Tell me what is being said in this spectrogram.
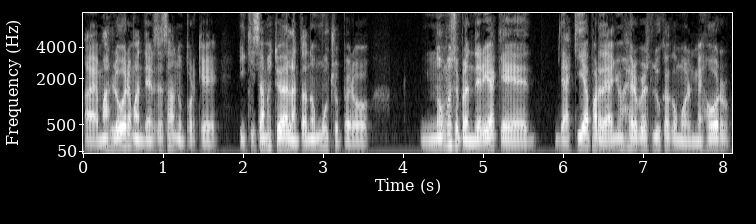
además logre mantenerse sano, porque, y quizás me estoy adelantando mucho, pero no me sorprendería que de aquí a par de años Herbert luzca como el mejor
